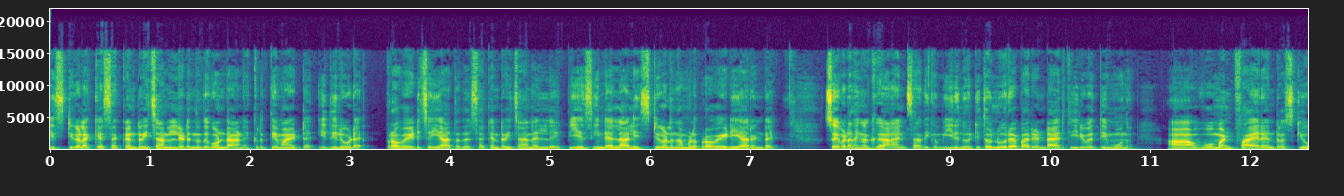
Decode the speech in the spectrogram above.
ലിസ്റ്റുകളൊക്കെ സെക്കൻഡറി ചാനലിൽ ഇടുന്നത് കൊണ്ടാണ് കൃത്യമായിട്ട് ഇതിലൂടെ പ്രൊവൈഡ് ചെയ്യാത്തത്. സെക്കൻഡറി ചാനലിൽ പി എസ് സിന്റെ എല്ലാ ലിസ്റ്റുകളും നമ്മൾ പ്രൊവൈഡ് ചെയ്യാറുണ്ട്. സോ ഇവിടെ നിങ്ങൾക്ക് കാണാൻ സാധിക്കും. ഇരുന്നൂറ്റി തൊണ്ണൂറ് ബാർ രണ്ടായിരത്തി ഇരുപത്തി മൂന്ന് woman fire and rescue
